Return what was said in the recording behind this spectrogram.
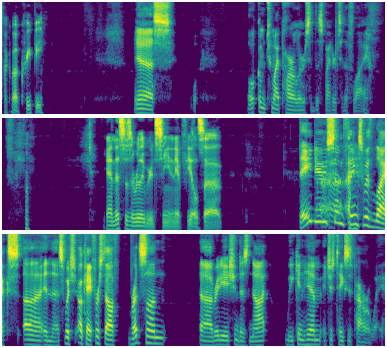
Talk about creepy. Yes. Welcome to my parlor," said the spider to the fly. Yeah, and this is a really weird scene, and it feels uh They do some Uh, things with Lex uh, in this, which okay, first off, Red Sun uh, radiation does not weaken him; it just takes his power away.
